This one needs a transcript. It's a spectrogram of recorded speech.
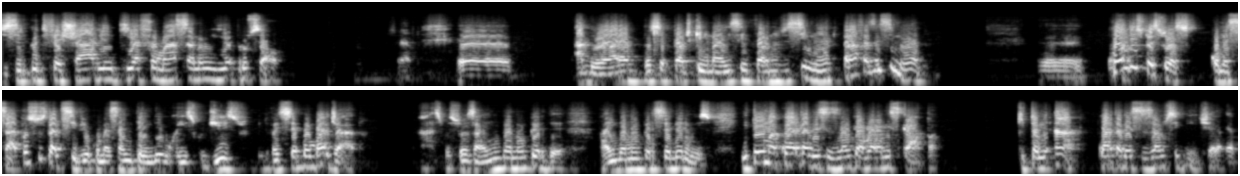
de circuito fechado em que a fumaça não ia para o céu. É, agora você pode queimar isso em forma de cimento para fazer cimento. É, quando as pessoas começarem, quando a sociedade civil começar a entender o risco disso, ele vai ser bombardeado. As pessoas ainda não perderam, ainda não perceberam isso. E tem uma quarta decisão que agora me escapa. Que também, ah, quarta decisão é o seguinte: é, é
